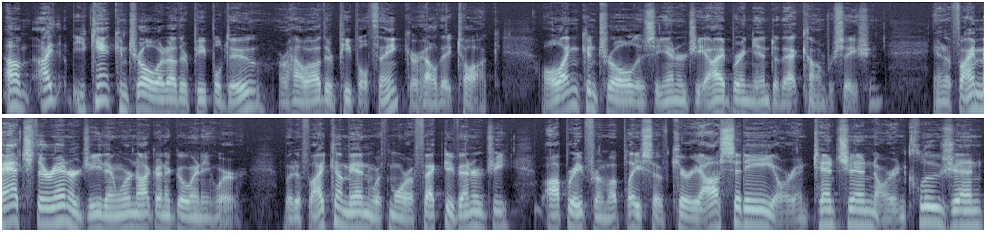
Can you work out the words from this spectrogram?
Um, I, you can't control what other people do or how other people think or how they talk. All I can control is the energy I bring into that conversation. And if I match their energy, then we're not going to go anywhere. But if I come in with more effective energy, operate from a place of curiosity or intention or inclusion,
